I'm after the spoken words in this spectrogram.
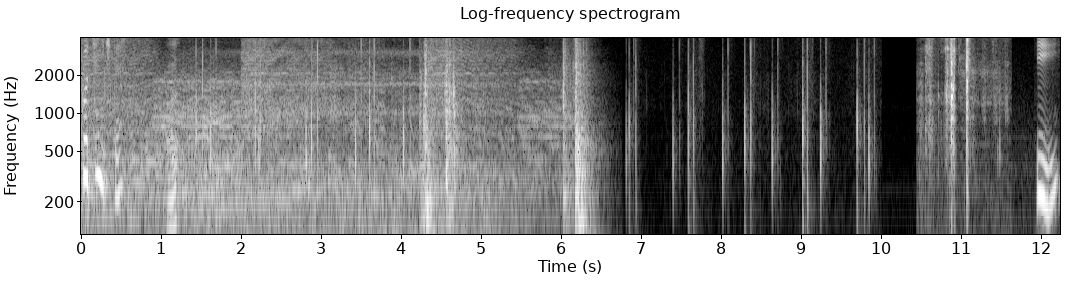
こっちに来て。え？いい？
